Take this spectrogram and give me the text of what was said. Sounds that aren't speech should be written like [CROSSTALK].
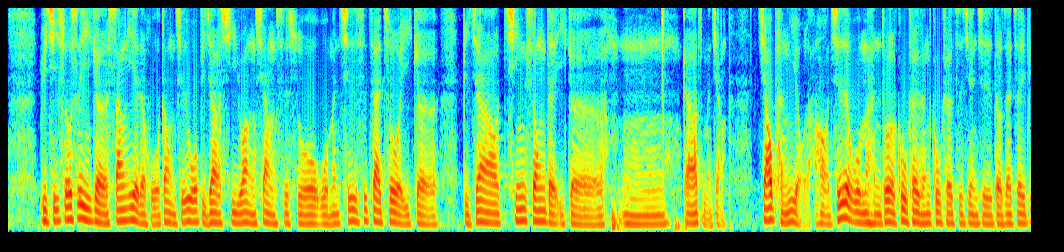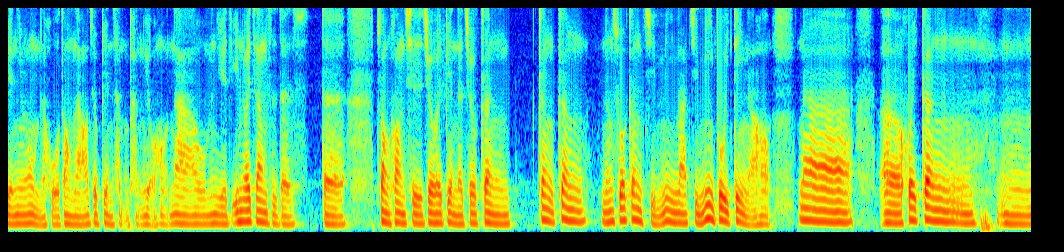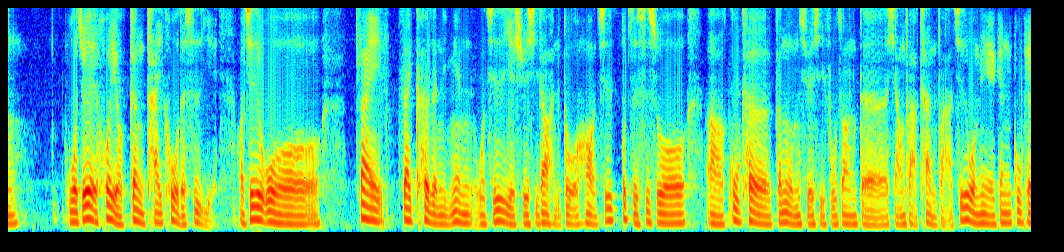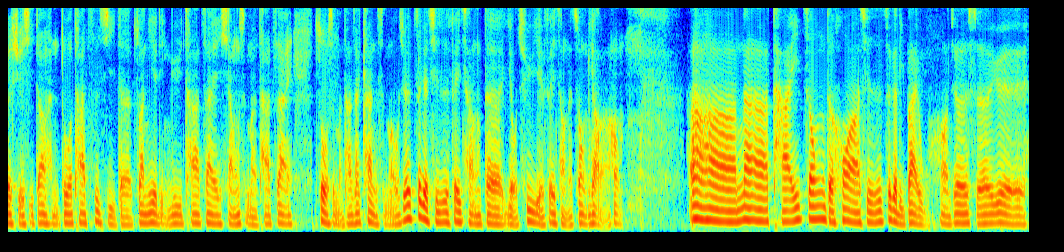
与其说是一个商业的活动，其实我比较希望像是说，我们其实是在做一个比较轻松的一个，嗯，该要怎么讲，交朋友了哈。其实我们很多的顾客跟顾客之间，其实都在这一边，因为我们的活动，然后就变成了朋友哈。那我们也因为这样子的。的状况其实就会变得就更更更能说更紧密吗？紧密不一定，然后那呃会更嗯，我觉得会有更开阔的视野哦。其实我。在在客人里面，我其实也学习到很多哈。其实不只是说啊，顾客跟我们学习服装的想法看法，其实我们也跟顾客学习到很多他自己的专业领域，他在想什么，他在做什么，他在看什么。我觉得这个其实非常的有趣，也非常的重要了哈。啊，那台中的话，其实这个礼拜五啊，就是十二月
